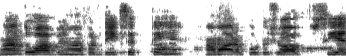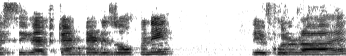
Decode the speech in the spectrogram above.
हाँ तो आप यहाँ पर देख सकते हैं। हमारा फोटोशॉप सी एस सी का एक्सटेंडेड इज़ ओपनिंग ये खुल रहा है।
